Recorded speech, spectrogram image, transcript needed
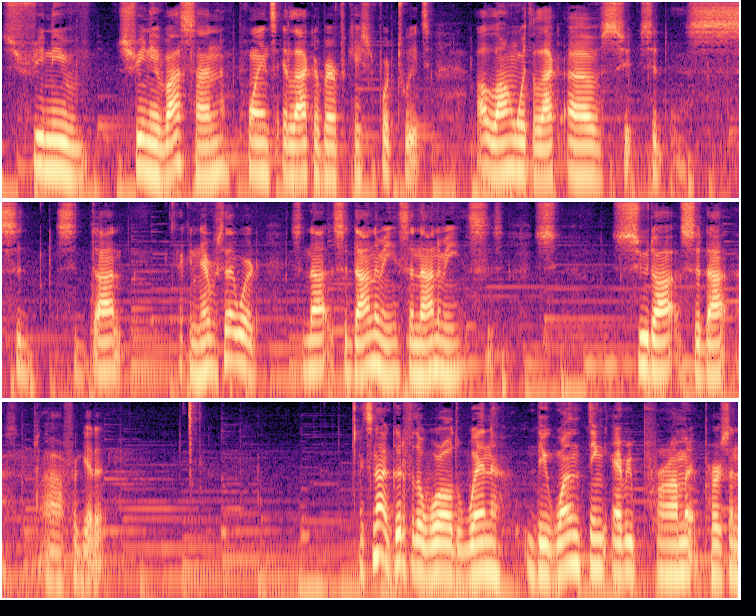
Sriniv- Srinivasan points a lack of verification for tweets, along with the lack of su- su- su- I can never say that word. Pseudonymy, synonymy, Suda, Suda, uh, forget it. It's not good for the world when the one thing every prominent person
